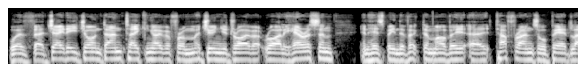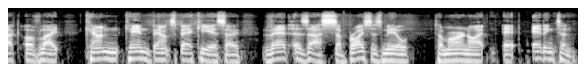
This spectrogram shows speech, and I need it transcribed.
with uh, JD John Dunn taking over from junior driver Riley Harrison and has been the victim of tough runs or bad luck of late. Can, can bounce back here. So that is us. Uh, Bryce's Meddle tomorrow night at Addington.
